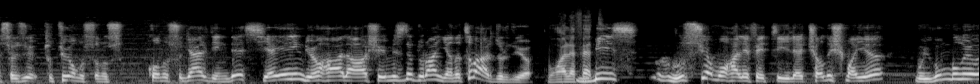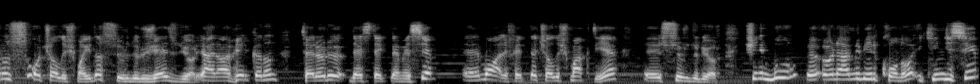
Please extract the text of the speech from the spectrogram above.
sözü tutuyor musunuz konusu geldiğinde CIA'in diyor hala arşivimizde duran yanıtı vardır diyor. Muhalefet. Biz Rusya muhalefetiyle çalışmayı uygun buluyoruz. O çalışmayı da sürdüreceğiz diyor. Yani Amerika'nın terörü desteklemesi e, muhalefette çalışmak diye e, sürdürüyor. Şimdi bu e, önemli bir konu. İkincisi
